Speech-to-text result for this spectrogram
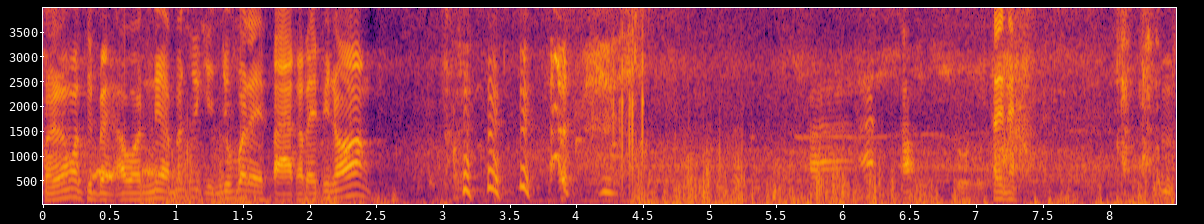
มันก็มาติไปเอาวันเนี่ยมันสุกินยุ่บ่ได้ปากอะไรพี่น้องเอา ไปเนี่ยอืม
